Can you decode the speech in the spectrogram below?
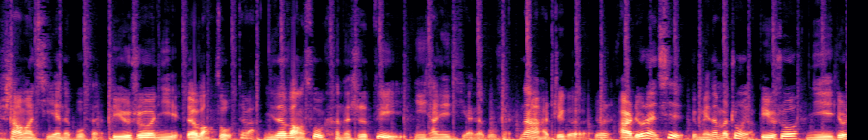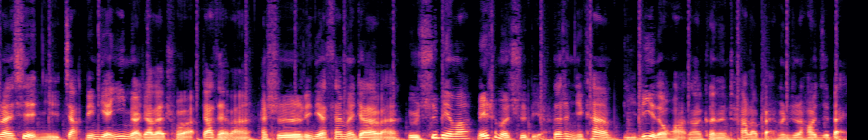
上网体验的部分。比如说你的网速，对吧？你的网速可能是最影响你体验的部分。那这个而浏览器就没那么重要。比如说你浏览器你加零点一秒加载出来加载完，还是零点三秒加载完，有区别吗？没什么区别。但是你看比例的话，那可能差了百分之好几百，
